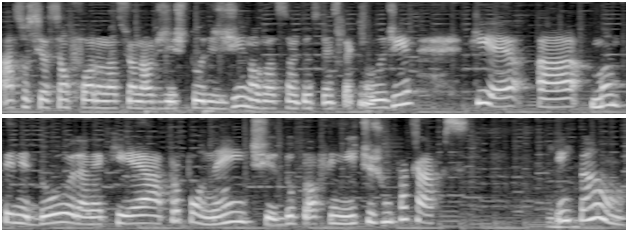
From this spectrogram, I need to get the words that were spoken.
a Associação Fórum Nacional de Gestores de Inovação e Transferência de Tecnologia, que é a mantenedora, né? Que é a proponente do Profinit junto à CAPES. Uhum. Então,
